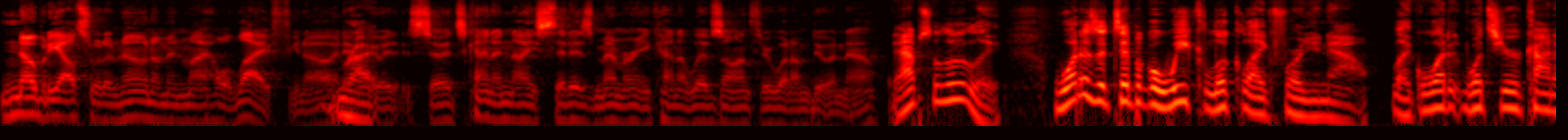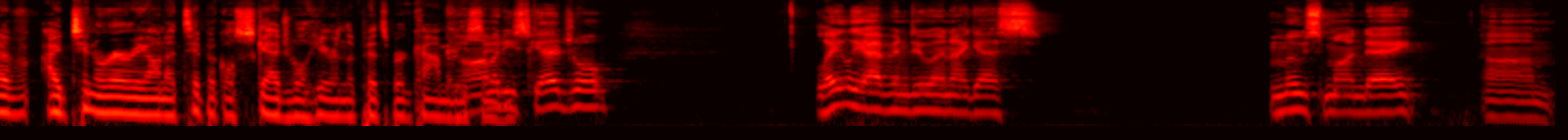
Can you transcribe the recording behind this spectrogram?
Nobody else would have known him in my whole life, you know. And Right. it- so it's kind of nice that his memory kind of lives on through what I'm doing now. Absolutely. What does a typical week look like for you now? Like what what's your kind of itinerary on a typical schedule here in the Pittsburgh comedy, comedy scene? schedule. Lately, I've been doing, I guess, Moose Monday, um,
